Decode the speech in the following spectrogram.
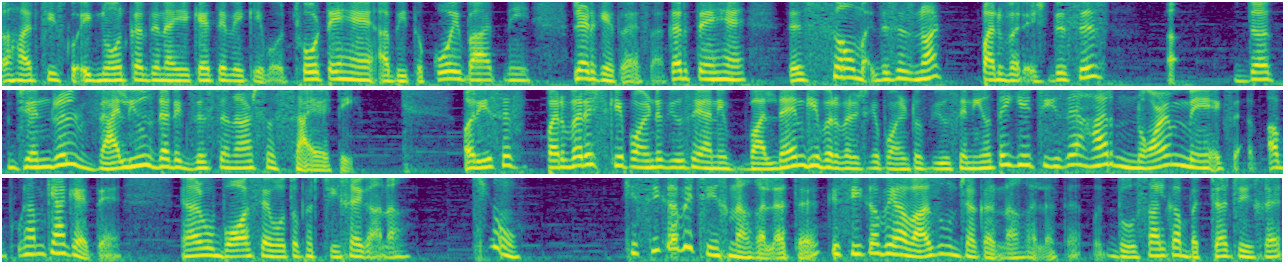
हर चीज़ को इग्नोर कर देना, ये कहते हुए कि वो छोटे हैं, अभी तो कोई बात नहीं, लड़के तो ऐसा करते हैं। This so much this is not parvarish this is the general values that exist in our society और ये सिर्फ़ परवरिश के पॉइंट ऑफ़ व्यू से, यानी वालदेन की परवरिश के पॉइंट ऑफ़ व्यू से नहीं होता, ये चीज़ें हर नॉर्म में अब हम क्या कहते हैं? यार वो बॉस है, वो तो फिर चीखेगा ना क्यों? किसी का भी चीखना गलत है, किसी का भी आवाज़ ऊँचा करना गलत है, दो साल का बच्चा चीख है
